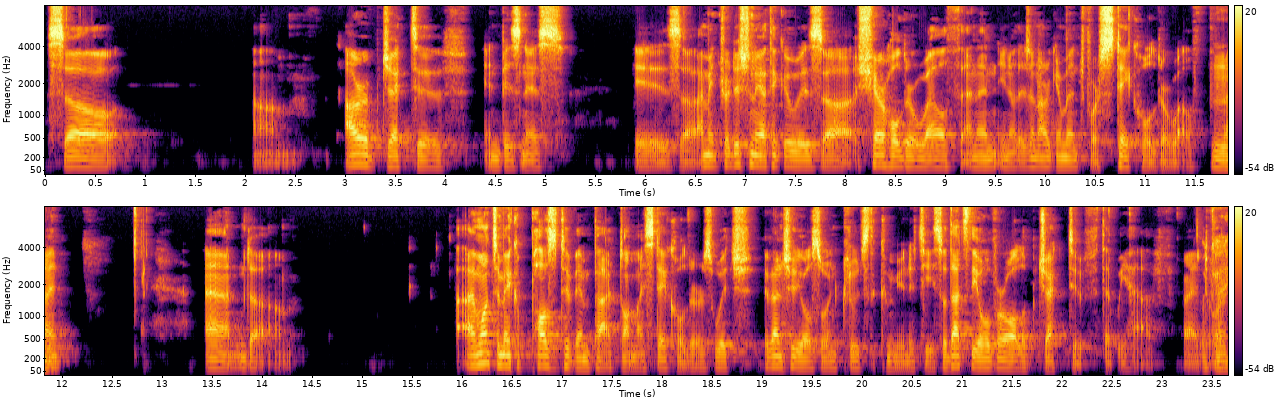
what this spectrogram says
So, um, our objective in business is, uh, I mean, traditionally, I think it was uh, shareholder wealth, and then you know, there's an argument for stakeholder wealth, right? And um, I want to make a positive impact on my stakeholders, which eventually also includes the community. So that's the overall objective that we have, right? Or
